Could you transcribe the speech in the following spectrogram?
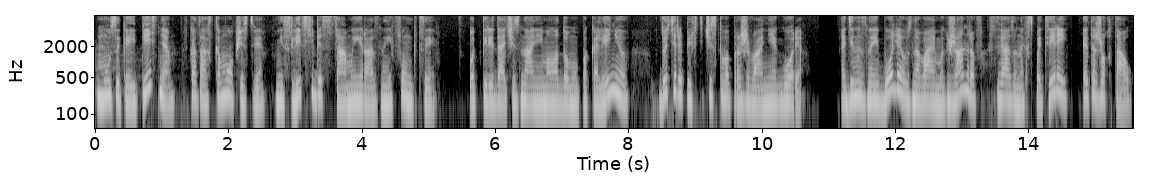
Музыка и песня казахском обществе несли в себе самые разные функции. От передачи знаний молодому поколению до терапевтического проживания горя. Один из наиболее узнаваемых жанров, связанных с потерей, это жоктау.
